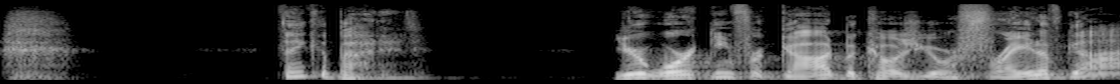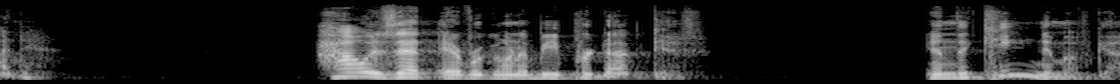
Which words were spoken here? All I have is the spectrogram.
Think about it. You're working for God because you're afraid of God? How is that ever going to be productive in the kingdom of God?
